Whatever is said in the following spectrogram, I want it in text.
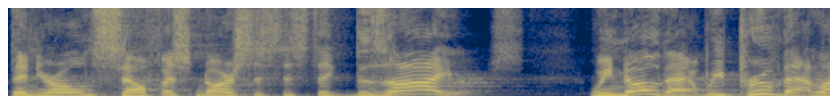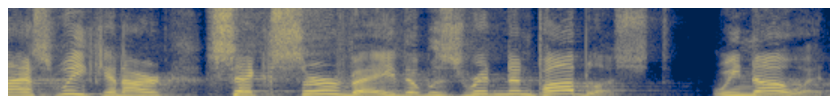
than your own selfish narcissistic desires. We know that. We proved that last week in our sex survey that was written and published. We know it.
